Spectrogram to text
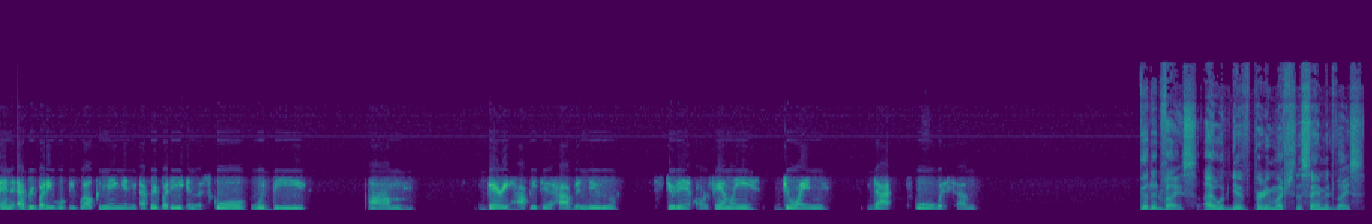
and everybody will be welcoming, and everybody in the school would be um, very happy to have a new student or family join that school with them. Good advice. I would give pretty much the same advice.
